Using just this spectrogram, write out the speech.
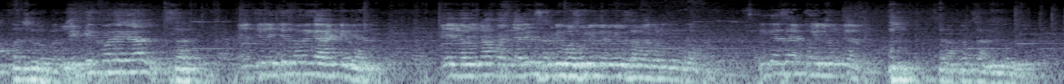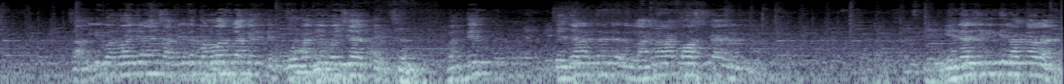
आपण सुरू करू. लिखित मध्ये घ्याल? सर. यांची लिखित मध्ये गॅरंटी घ्याल हे योजना पंचायती सगळी वसुली करवी तुम्हाला ठीक आहे साहेब? लिहून द्या सर आपण चालू करू चांगली बनवायची नाही चांगली तर बनवाच लागेल ते. लोकांचे पैसे आहेत ते. सर. पण ते त्याच्यानंतर लागणारा कॉस्ट काय एनर्जी किती लागणार आहे?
